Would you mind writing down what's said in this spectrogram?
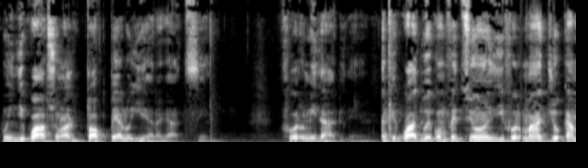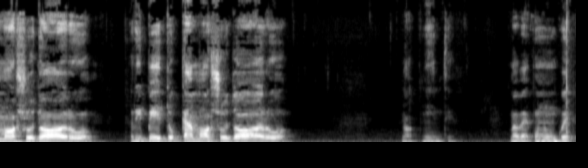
Quindi qua sono al top e allo yeah ragazzi. Formidabile. Anche qua due confezioni di formaggio camoscio d'oro. Ripeto camoscio d'oro no niente. Vabbè comunque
